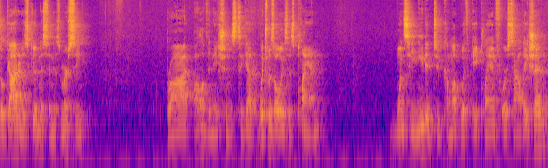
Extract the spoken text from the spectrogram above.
So, God, in His goodness and His mercy, brought all of the nations together, which was always his plan. Once he needed to come up with a plan for salvation,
